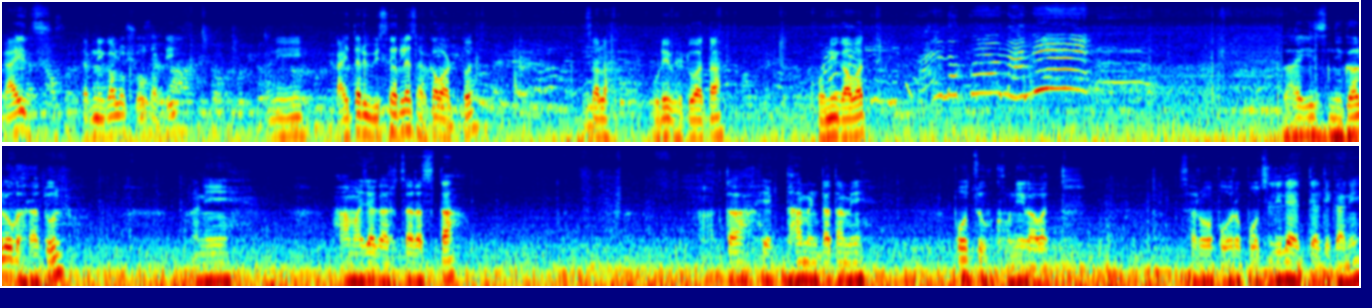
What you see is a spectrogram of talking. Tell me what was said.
गाईच तर निघालो शोसाठी आणि काहीतरी विसरल्यासारखं वाटतोय. चला पुढे भेटू आता. खोनी गावात. गाईज निघालो घरातून. आणि हा माझ्या घरचा रस्ता. आता एक दहा मिनटात आम्ही पोचू खोनी गावात. सर्व पोरं पोचलेली आहेत त्या ठिकाणी.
